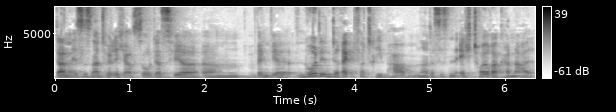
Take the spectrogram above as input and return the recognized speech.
dann ist es natürlich auch so, dass wir, ähm, wenn wir nur den Direktvertrieb haben, ne, das ist ein echt teurer Kanal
